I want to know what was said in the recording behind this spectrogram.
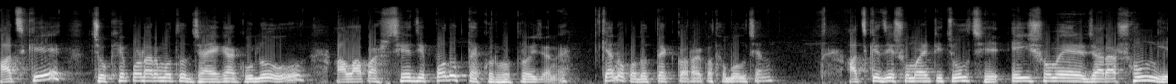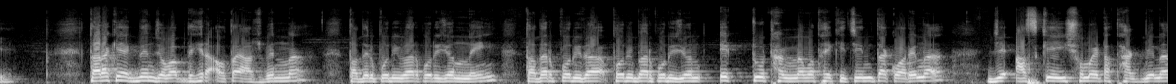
আজকে চোখে পড়ার মতো জায়গাগুলো আলাপ আসছে যে পদত্যাগ করব প্রয়োজনে। কেন পদত্যাগ করার কথা বলছেন? আজকে যে সময়টি চলছে, এই সময়ের যারা সঙ্গী, তারা কি একদিন জবাবদিহির আওতায় আসবেন না? তাদের পরিবার পরিজন নেই, তাদের পরিবার পরিজন একটু ঠান্ডা মাথায় কি চিন্তা করে না যে আজকে এই সময়টা থাকবে না,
